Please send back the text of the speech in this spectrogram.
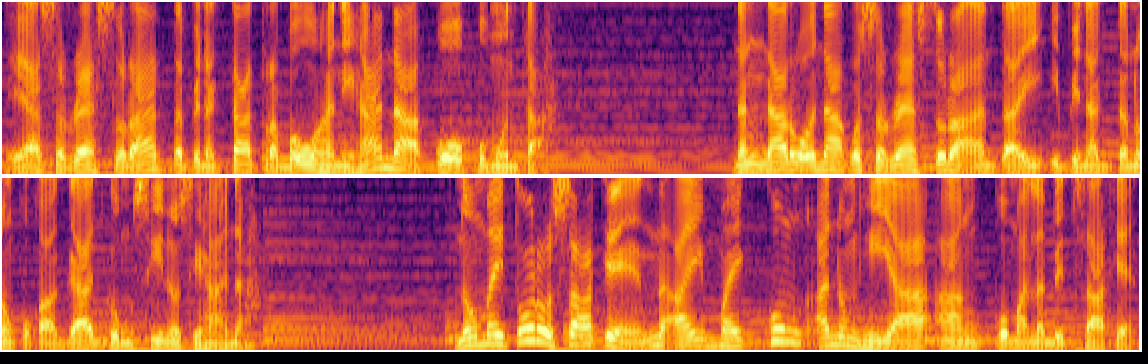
Kaya sa restaurant na pinagtatrabahuhan ni Hana ako pumunta. Nang naroon ako sa restaurant ay ipinagtanong ko kaagad kung sino si Hana. Nung may turo sa akin ay may kung anong hiya ang kumalabit sa akin.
